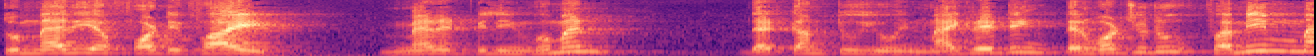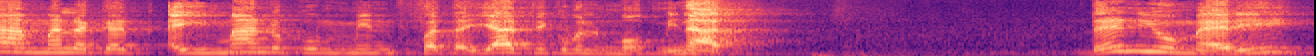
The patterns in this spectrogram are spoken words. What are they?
to marry a fortified married believing woman that come to you in migrating, then what you do? فَمِمَّا مَلَكَتْ أَيْمَانُكُم مِّن فَتَيَاتِكُمُ الْمُؤْمِنَاتِ then you marry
